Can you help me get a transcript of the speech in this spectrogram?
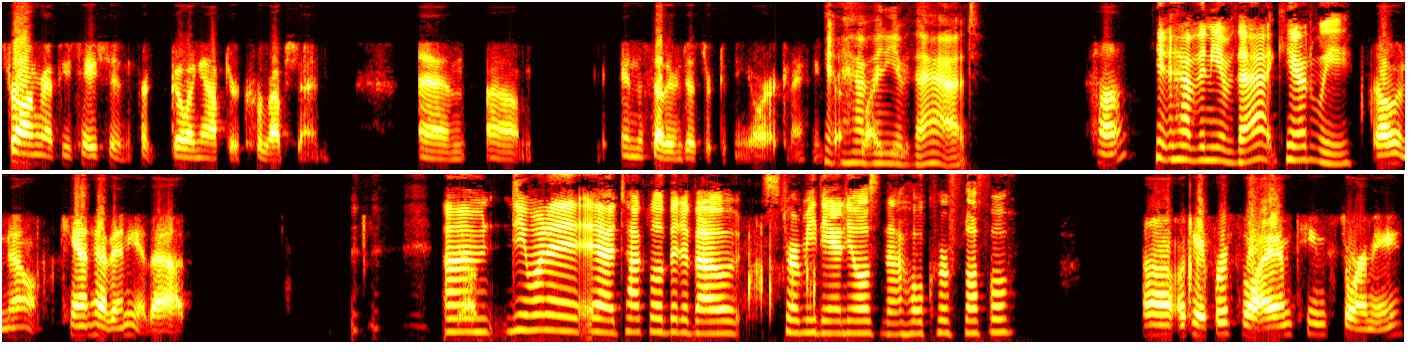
strong reputation for going after corruption, and um, in the Southern District of New York, and I think Can't have any of that. Huh? Can't have any of that, can we? Oh no, can't have any of that. Um, Do you want to uh, talk a little bit about Stormy Daniels and that whole kerfluffle? Uh, okay, first of all, I am Team Stormy.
